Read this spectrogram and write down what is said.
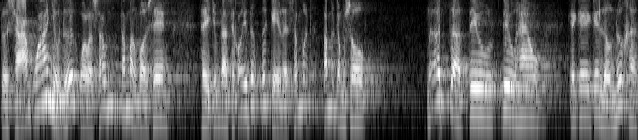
rồi xả quá nhiều nước hoặc là sống tắm bằng vòi sen thì chúng ta sẽ có ý thức tiết kiệm là sống tắm ở trong xô. Nó ít uh, tiêu tiêu hao cái cái cái lượng nước hơn.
